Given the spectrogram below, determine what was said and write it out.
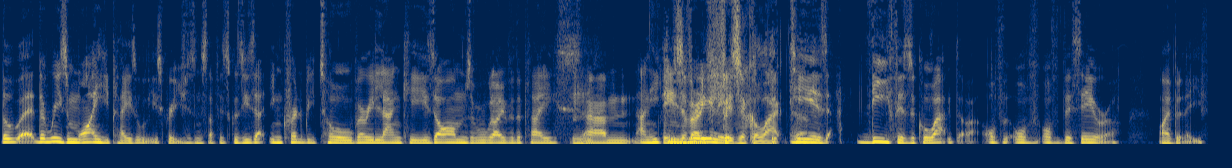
the the reason why he plays all these creatures and stuff is because he's incredibly tall, very lanky. His arms are all over the place, um, and he He's a very really- physical actor. He is the physical actor of of of this era, I believe.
